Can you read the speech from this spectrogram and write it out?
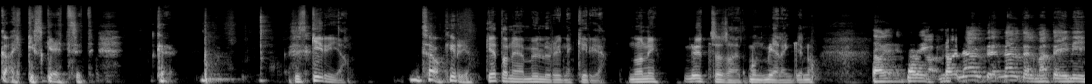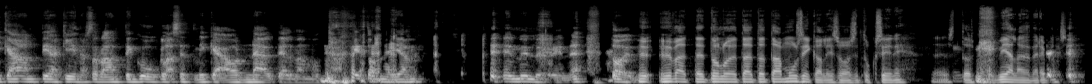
Kaikki sketsit. Siis kirja. Se on kirja. Ketonen ja Myllyrinne kirja. No niin, nyt sä sait mun mielenkiinnon. Toi, toi... No, no näyte, näytelmät ei niinkään Anttia kiinnosta, Antti googlasi, että mikä on näytelmä, mutta Ketonen ja Myllyrinne toimii. Hy- hyvä, että ei tullut jotain tota, musikaalisuosituksia, niin sitten olisi vielä överimmäksi.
